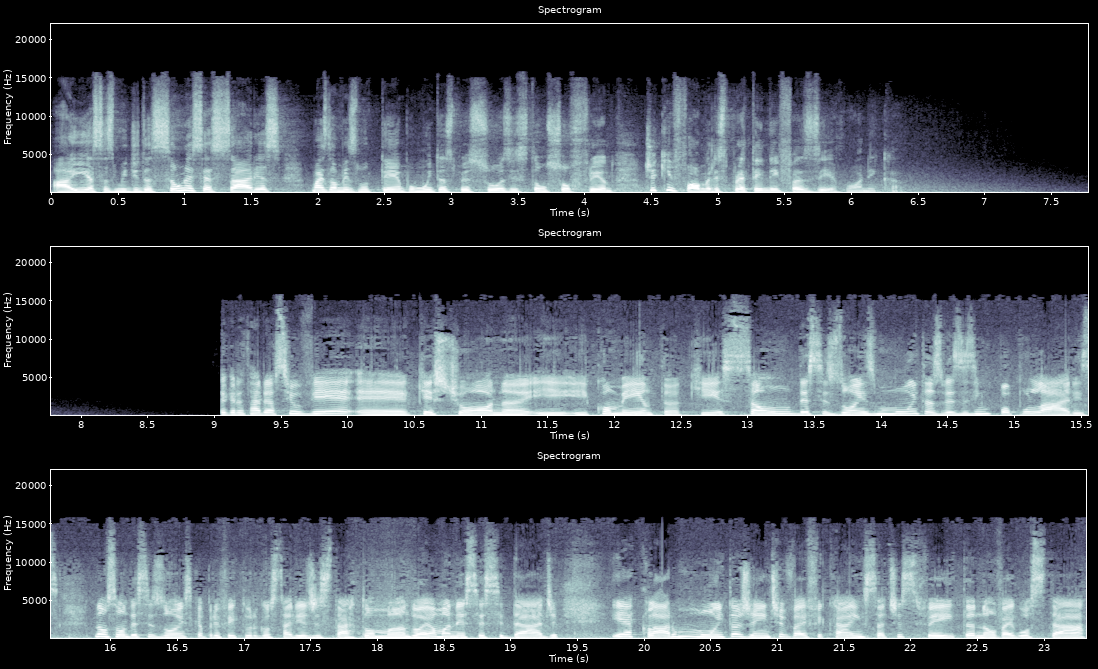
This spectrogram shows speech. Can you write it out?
aí essas medidas são necessárias, mas ao mesmo tempo muitas pessoas estão sofrendo. De que forma eles pretendem fazer, Mônica? Secretária, Silvia é, questiona e, e, comenta que são decisões muitas vezes impopulares. Não são decisões que a Prefeitura gostaria de estar tomando, é uma necessidade. E, é claro, muita gente vai ficar insatisfeita, não vai gostar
